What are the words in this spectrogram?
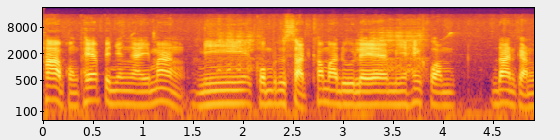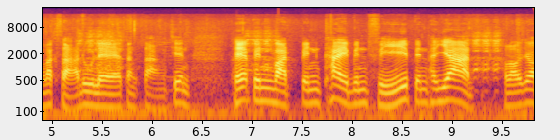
ภาพของแพะเป็นยังไงมั่ง มีกรมปศุสัตว์เข้ามาดูแล มีให้ความด้านการรักษาดูแลต่างๆ เช่น แพะเป็นหวัด เป็นไข้ เป็นฝี เป็นพยาธิเราจะ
